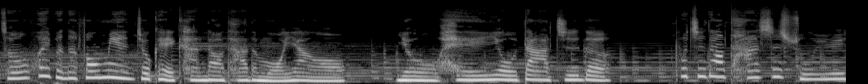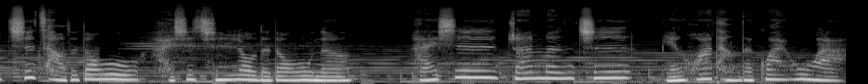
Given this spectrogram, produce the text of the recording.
从绘本的封面就可以看到它的模样哦，又黑又大只的，不知道它是属于吃草的动物还是吃肉的动物呢？还是专门吃棉花糖的怪物啊！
